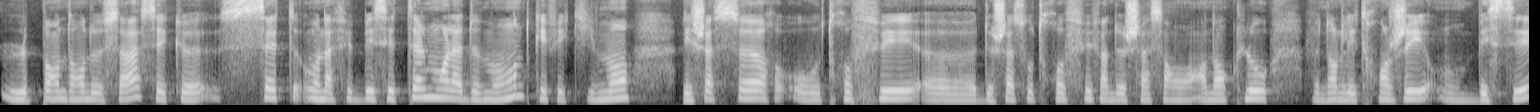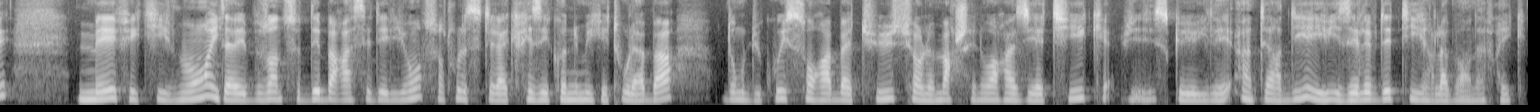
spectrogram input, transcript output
le pendant de ça, c'est que on a fait baisser tellement la demande qu'effectivement, les chasseurs au trophée, euh, de chasse au trophée, enfin de chasse en, enclos venant de l'étranger ont baissé. Mais effectivement, ils avaient besoin de se débarrasser des lions, surtout c'était la crise économique et tout là-bas. Donc du coup, ils se sont rabattus sur le marché noir asiatique, puisqu'il est interdit et ils élèvent des tigres là-bas en Afrique.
